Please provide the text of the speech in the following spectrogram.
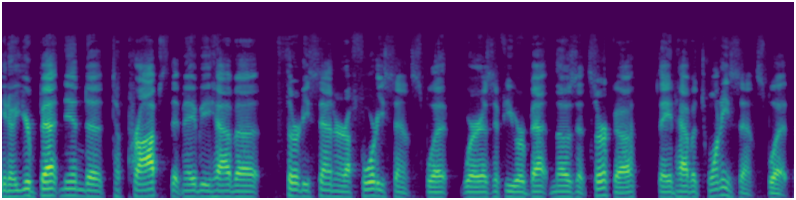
you know, you're betting into to props that maybe have a 30 cent or a 40 cent split. Whereas if you were betting those at circa, they'd have a 20 cent split.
